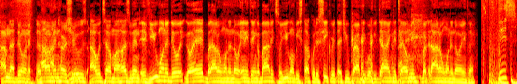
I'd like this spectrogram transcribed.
I'm not doing it. If I'm in her mm. shoes, I would tell my husband, if you want to do it, go ahead, but I don't want to know anything about it. So you're going to be stuck with a secret that you probably will be dying to tell me, but I don't want to know anything. This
